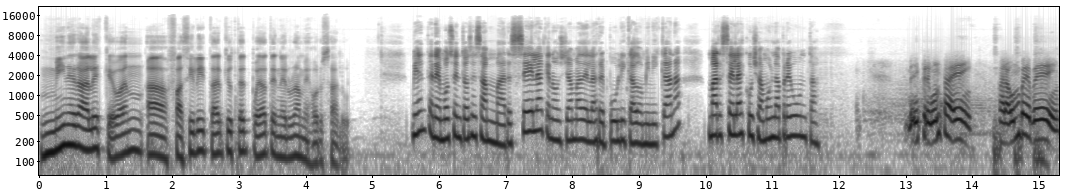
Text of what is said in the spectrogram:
minerales que van a facilitar que usted pueda tener una mejor salud. Bien, tenemos entonces a Marcela que nos llama de la República Dominicana. Marcela, escuchamos la pregunta. Mi pregunta es, para un bebé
